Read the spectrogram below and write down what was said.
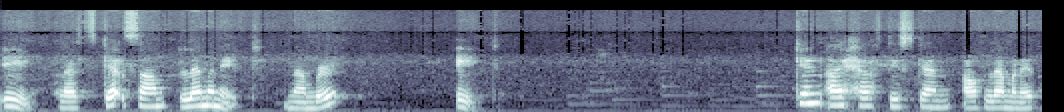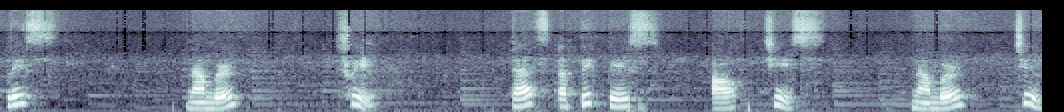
E. Let's get some lemonade. Number 8. Can I have this can of lemonade, please? Number 3. That's a big piece of cheese. Number 2.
